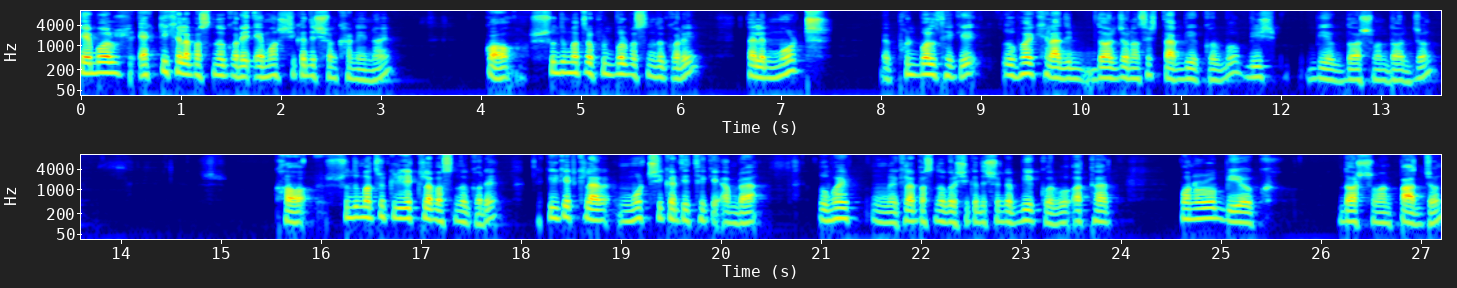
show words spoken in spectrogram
কেবল একটি খেলা পছন্দ করে এমন শিক্ষার্থীর সংখ্যা নির্ণয়। ক, শুধুমাত্র ফুটবল পছন্দ করে, তাহলে মোট ফুটবল থেকে উভয় খেলা যে দশজন আছে তা বিয়োগ করব, বিশ বিয়োগ দশ মান দশজন খ, শুধুমাত্র ক্রিকেট খেলা পছন্দ করে। ক্রিকেট খেলার মোট শিক্ষার্থী থেকে আমরা উভয় খেলা পছন্দ করে শিক্ষার্থীর সংখ্যা বিয়োগ করব, অর্থাৎ পনেরো বিয়োগ দশ সমান পাঁচজন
